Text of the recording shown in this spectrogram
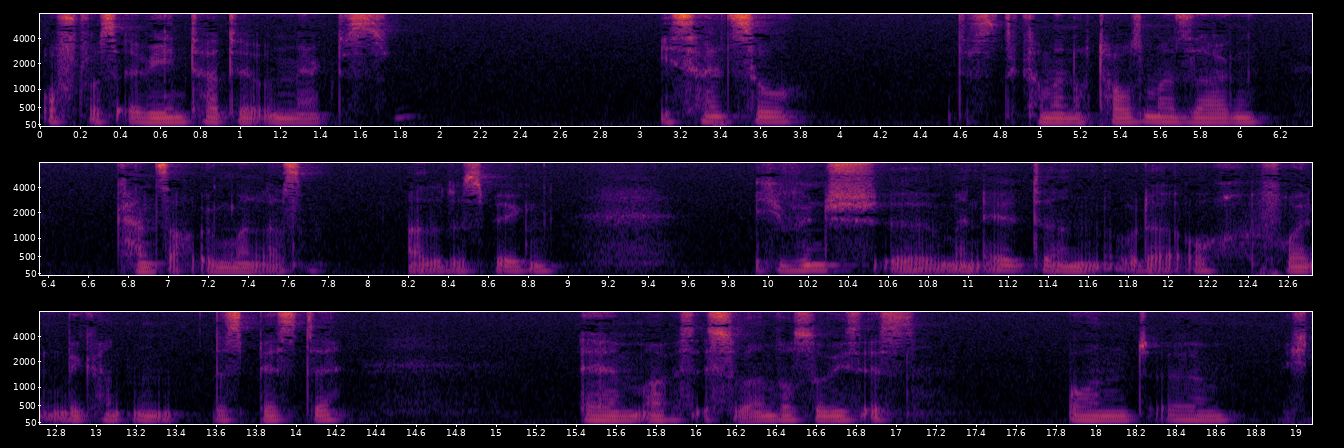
oft was erwähnt hatte und merkt, es ist halt so, das kann man noch tausendmal sagen, kann es auch irgendwann lassen. Also deswegen, ich wünsche äh, meinen Eltern oder auch Freunden, Bekannten das Beste. Ähm, aber es ist so einfach so, wie es ist. Und ähm, ich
